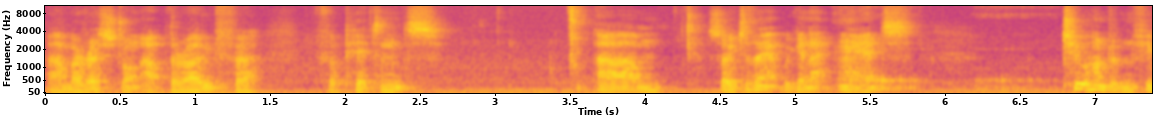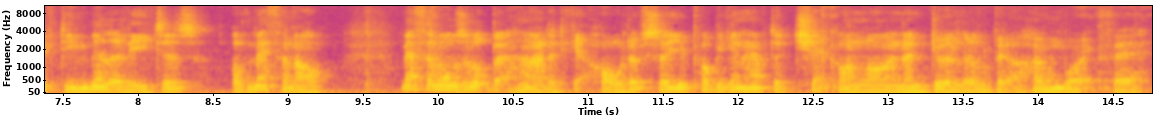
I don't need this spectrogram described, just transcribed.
um, a restaurant up the road for, for pittance. Um, so to that we're going to add 250 millilitres of methanol. Methanol is a little bit harder to get hold of, so you're probably going to have to check online and do a little bit of homework there.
